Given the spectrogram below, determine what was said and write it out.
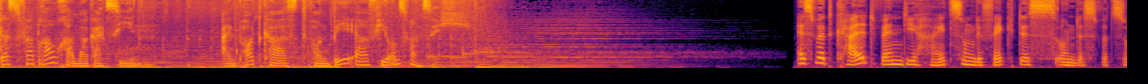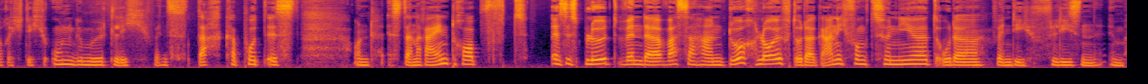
Das Verbrauchermagazin. Ein Podcast von BR24. Es wird kalt, wenn die Heizung defekt ist und es wird so richtig ungemütlich, wenns Dach kaputt ist und es dann reintropft. Es ist blöd, wenn der Wasserhahn durchläuft oder gar nicht funktioniert oder wenn die Fliesen im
